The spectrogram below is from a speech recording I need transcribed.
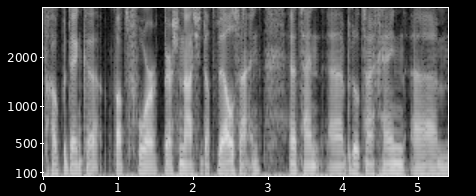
toch ook bedenken wat voor personage dat wel zijn. En het zijn, bedoel, het zijn geen. ehm,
